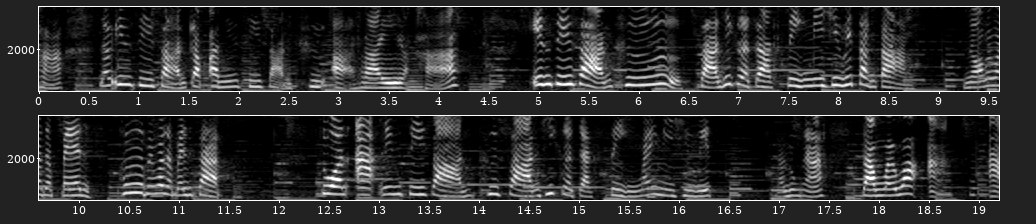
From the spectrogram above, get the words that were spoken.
คะแล้วอินทรีย์สารกับอนินทรีย์สารคืออะไรล่ะคะอินทรีย์สารคือสารที่เกิดจากสิ่งมีชีวิตต่างๆเนาะไม่ว่าจะเป็นพืชไม่ว่าจะเป็นสัตว์ ส่วนอนินทรีย์สารคือสารที่เกิดจากสิ่งไม่มีชีวิตนะลูกนะจำไว้ว่าอะอะ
